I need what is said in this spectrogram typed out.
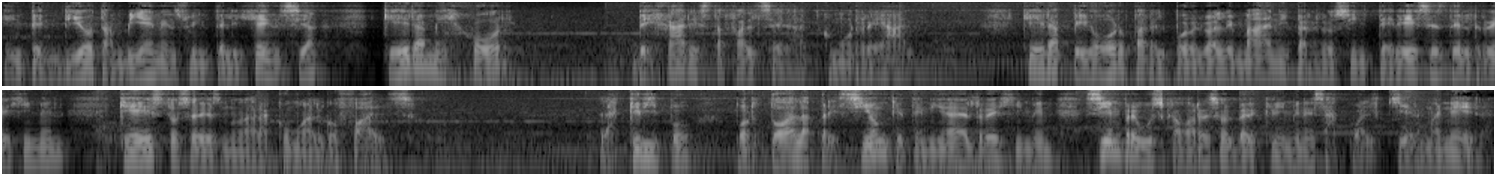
entendió también en su inteligencia que era mejor dejar esta falsedad como real que era peor para el pueblo alemán y para los intereses del régimen que esto se desnudara como algo falso. La Cripo, por toda la presión que tenía del régimen, siempre buscaba resolver crímenes a cualquier manera.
